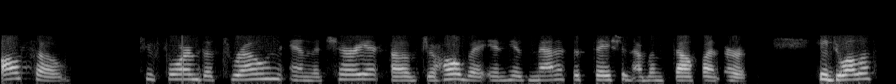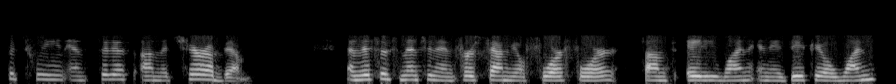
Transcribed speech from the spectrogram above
Also, to form the throne and the chariot of Jehovah in his manifestation of himself on earth. He dwelleth between and sitteth on the cherubim. And this is mentioned in 1 Samuel 4 4, Psalms 81, and Ezekiel 1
